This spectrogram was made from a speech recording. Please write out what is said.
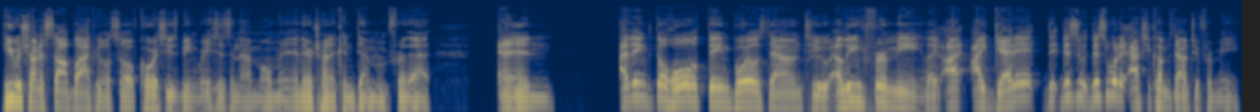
he was trying to stop black people. So of course he was being racist in that moment and they're trying to condemn him for that. And, I think the whole thing boils down to, at least for me, like I, I get it. Th- This is this is what it actually comes down to for me,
